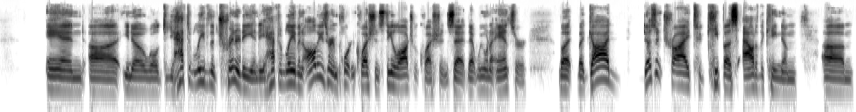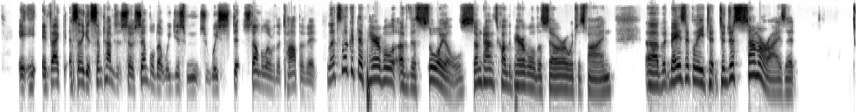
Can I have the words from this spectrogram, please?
and uh, you know well do you have to believe in the trinity and do you have to believe in all these are important questions theological questions that, that we want to answer but but god doesn't try to keep us out of the kingdom um, it, in fact i think it's sometimes it's so simple that we just we st- stumble over the top of it. Let's look at the parable of the soils. Sometimes it's called the parable of the sower which is fine. Uh, but basically to, to just summarize it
